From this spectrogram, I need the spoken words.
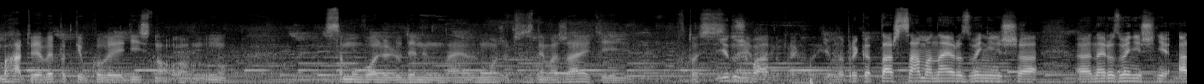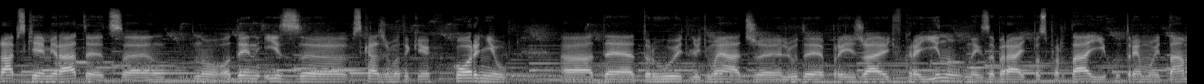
багато є випадків, коли дійсно ну, саму волю людини може зневажають і хтось. Є дуже багато прикладів. Наприклад, та ж сама найрозвиненіша, е, найрозвиніші Арабські Емірати це ну, один із, е, скажімо, таких корнів, е, де торгують людьми, адже люди приїжджають в країну, в них забирають паспорта, їх утримують там.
